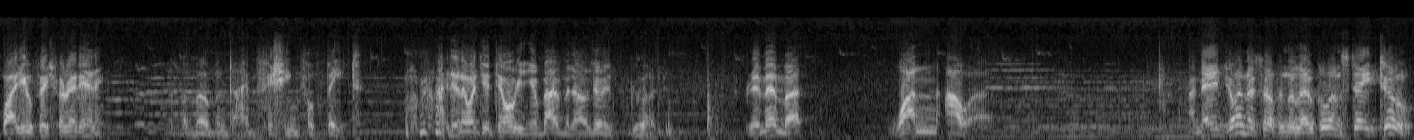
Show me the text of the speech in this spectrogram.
While you fish for red herring. At the moment, I'm fishing for bait. I don't know what you're talking about, but I'll do it. Good. Remember, one hour. I may enjoy myself in the local and stay too.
